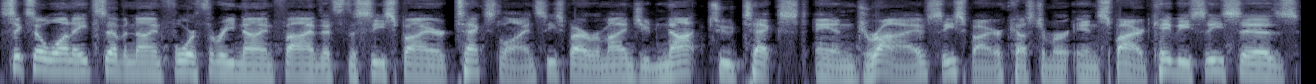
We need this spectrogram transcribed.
601 879 4395. That's the C Spire text line. C Spire reminds you not to text and drive. C Spire, customer inspired. KVC says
